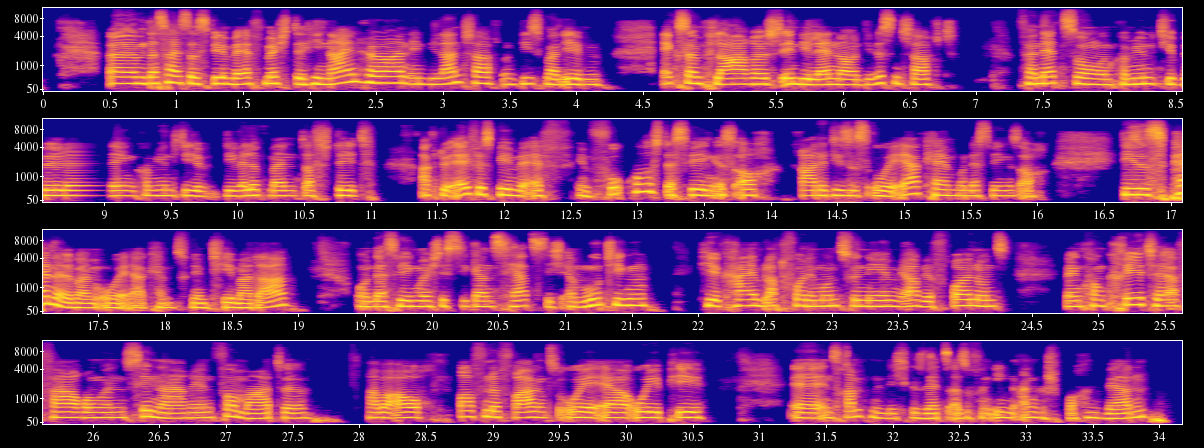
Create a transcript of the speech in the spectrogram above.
Ähm, das heißt, das BMBF möchte hineinhören in die Landschaft und diesmal eben exemplarisch in die Länder und die Wissenschaft Vernetzung und Community Building, Community Development, das steht aktuell fürs BMBF im Fokus. Deswegen ist auch gerade dieses OER-Camp und deswegen ist auch dieses Panel beim OER-Camp zu dem Thema da. Und deswegen möchte ich Sie ganz herzlich ermutigen, hier kein Blatt vor den Mund zu nehmen. Ja, wir freuen uns, wenn konkrete Erfahrungen, Szenarien, Formate, aber auch offene Fragen zu OER, OEP äh, ins Rampenlicht gesetzt, also von Ihnen angesprochen werden,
